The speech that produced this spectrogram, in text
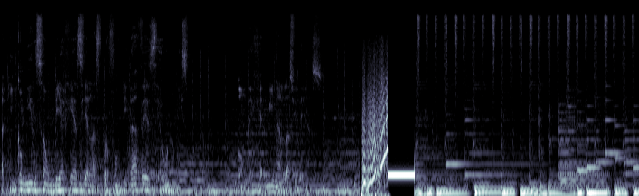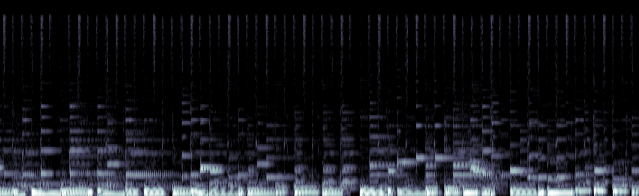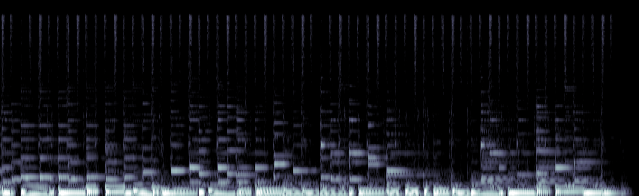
Aquí comienza un viaje hacia las profundidades de uno mismo, donde germinan las ideas.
